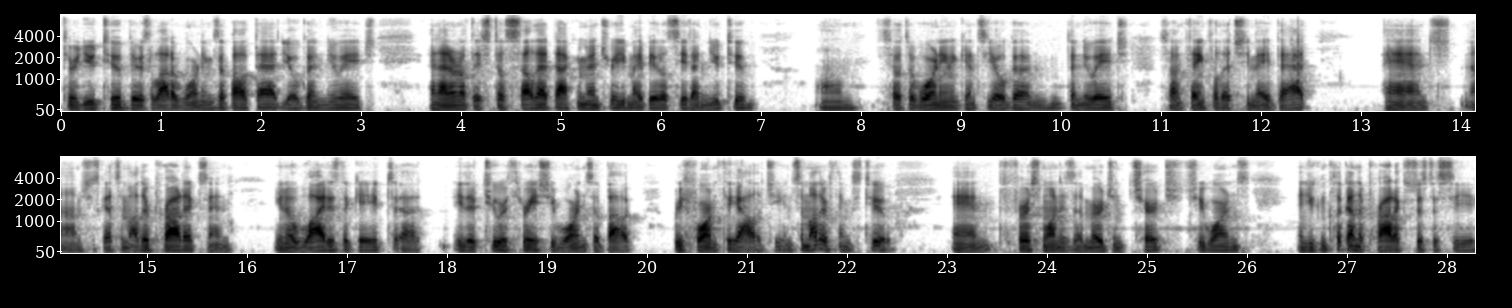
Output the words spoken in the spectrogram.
through YouTube, there's a lot of warnings about that, yoga and New Age. And I don't know if they still sell that documentary. You might be able to see it on YouTube. Um, so it's a warning against yoga and the New Age. So I'm thankful that she made that. And um, she's got some other products. And, you know, Wide is the Gate, uh, either two or three, she warns about Reformed theology and some other things too. And the first one is Emergent Church, she warns. And you can click on the products just to see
